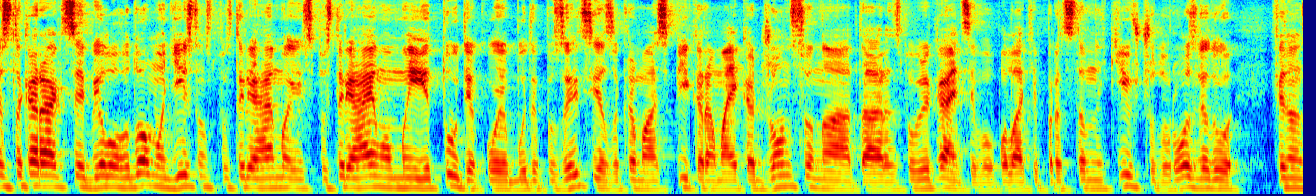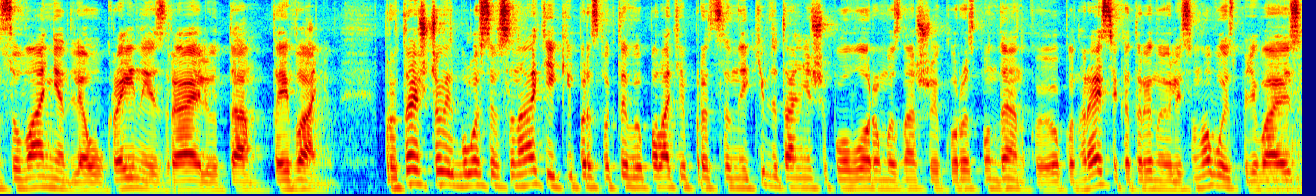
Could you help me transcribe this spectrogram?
Ось така реакція Білого Дому. Дійсно спостерігаємо і спостерігаємо ми і тут, якою буде позиція, зокрема спікера Майка Джонсона та республіканців у палаті представників щодо розгляду фінансування для України, Ізраїлю та Тайваню. Про те, що відбулося в Сенаті, які перспективи палаті представників, детальніше поговоримо з нашою кореспонденткою у конгресі Катериною Лісуновою. Сподіваюсь,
